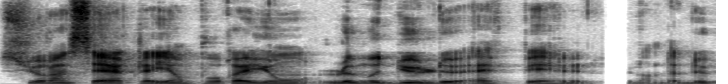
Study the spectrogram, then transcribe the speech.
sur un cercle ayant pour rayon le module de FPL lambda 2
